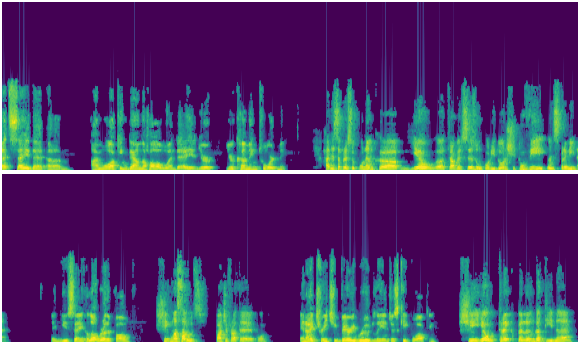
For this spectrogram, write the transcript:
Let's say that um, I'm walking down the hall one day and you're you're coming toward me. Haideți să presupunem că eu uh, traversez un coridor și tu vii înspre mine And you say, "Hello, brother Paul," și mă saluți. Pace, frate Paul. And I treat you very rudely and just keep walking. Și eu trec pe lângă tine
